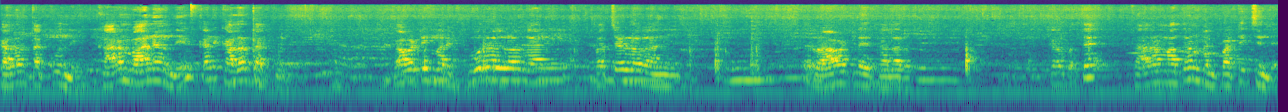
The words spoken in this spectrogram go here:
కలర్ తక్కువ ఉంది. కారం బాగానే ఉంది కానీ కలర్ తక్కువ ఉంది. కాబట్టి మరి కూరల్లో కానీ పచ్చడిలో కానీ రావట్లేదు కలర్. కాకపోతే కారం మాత్రం మేము పట్టించిందే.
